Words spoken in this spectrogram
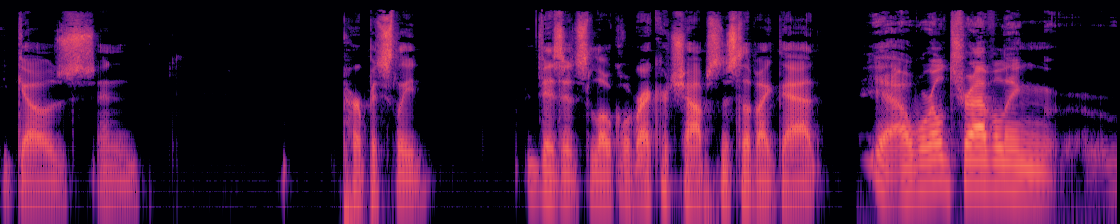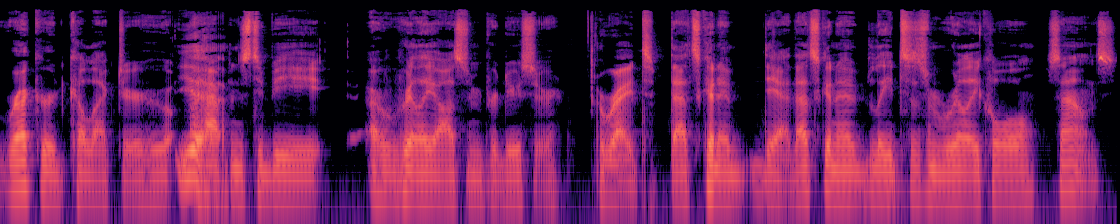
he goes and purposely visits local record shops and stuff like that. Yeah, a world traveling record collector who Yeah. happens to be a really awesome producer. Right. That's gonna yeah, that's gonna lead to some really cool sounds.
